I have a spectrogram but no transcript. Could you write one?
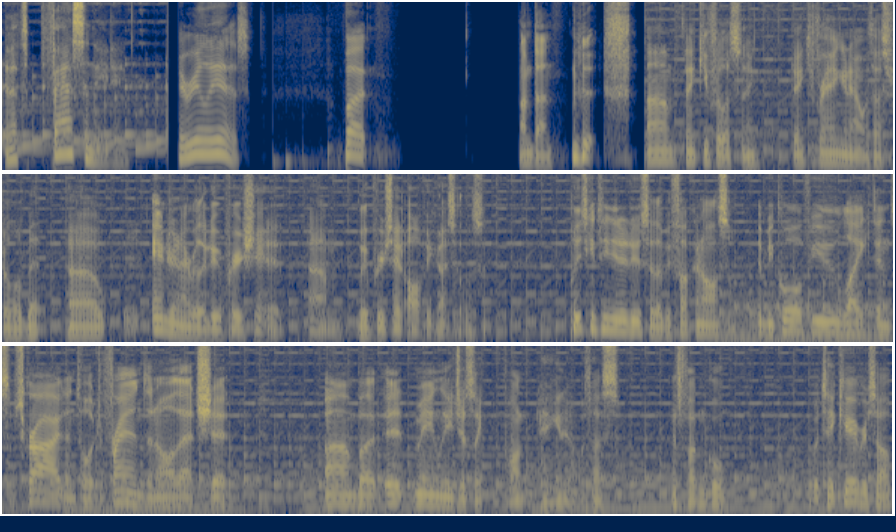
And that's fascinating. It really is. But I'm done. um, thank you for listening. thank you for hanging out with us for a little bit. Uh, Andrew and I really do appreciate it. Um, we appreciate all of you guys that listen. Please continue to do so. That'd be fucking awesome. It'd be cool if you liked and subscribed and told your friends and all that shit. Um, but it mainly just like fun hanging out with us. That's fucking cool. But take care of yourself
